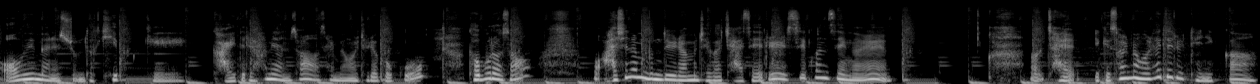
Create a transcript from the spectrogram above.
어휘 면에서 좀 더 깊게 가이드를 하면서 설명을 드려보고 더불어서 뭐 아시는 분들이라면 제가 자세를 시퀀싱을 어 잘 이렇게 설명을 해 드릴 테니까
